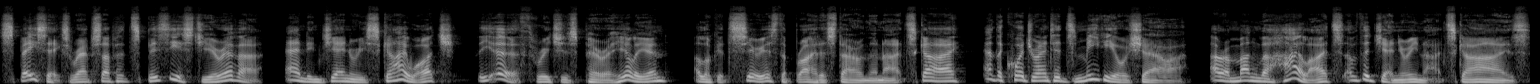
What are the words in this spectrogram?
SpaceX wraps up its busiest year ever. And in January Skywatch, the Earth reaches perihelion, a look at Sirius, the brightest star in the night sky, and the Quadrantid's meteor shower are among the highlights of the January night skies.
